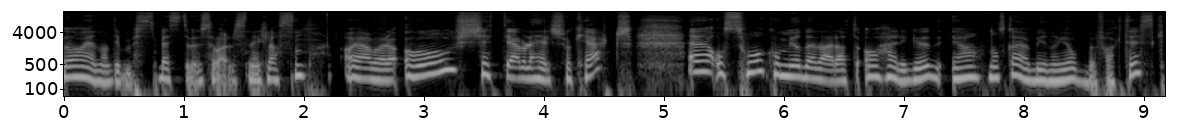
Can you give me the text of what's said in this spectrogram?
du har en av de beste besvarelsene i klassen. Og jeg bare oh shit, jeg ble helt sjokkert. Eh, og så kom jo det der at å herregud, ja, nå skal jeg begynne å jobbe, faktisk.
